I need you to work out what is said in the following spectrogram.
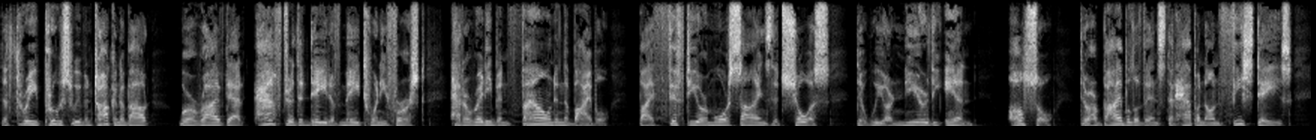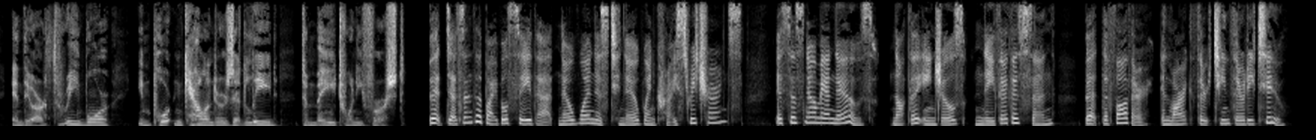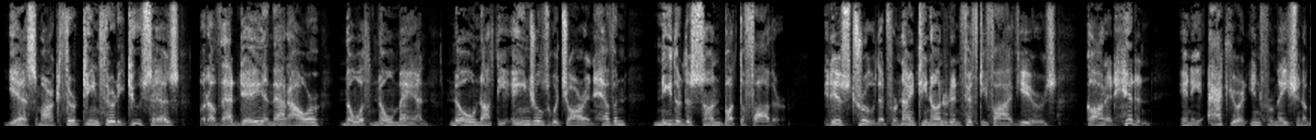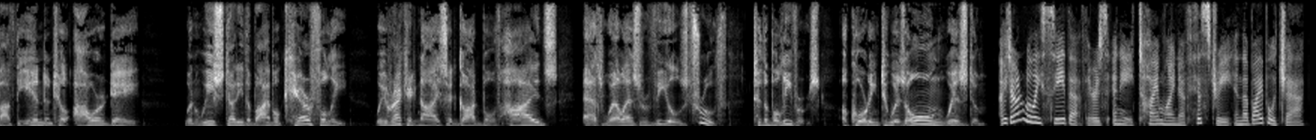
The three proofs we've been talking about were arrived at after the date of May 21st had already been found in the Bible by 50 or more signs that show us that we are near the end. Also, there are Bible events that happen on feast days, and there are three more important calendars that lead to May 21st. But doesn't the Bible say that no one is to know when Christ returns? It says no man knows, not the angels, neither the Son, but the Father in Mark 13:32. Yes, Mark 13:32 says, But of that day and that hour knoweth no man, no, not the angels which are in heaven, neither the Son, but the Father. It is true that for 1955 years, God had hidden any accurate information about the end until our day. When we study the Bible carefully, we recognize that God both hides as well as reveals truth to the believers according to his own wisdom. I don't really see that there's any timeline of history in the Bible, Jack,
